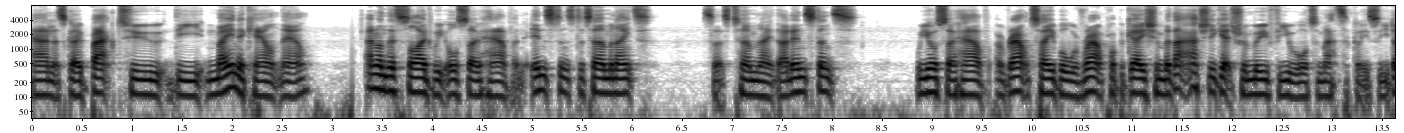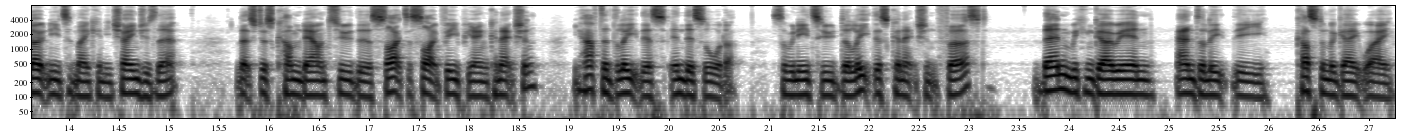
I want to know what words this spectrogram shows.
And let's go back to the main account now. And on this side, we also have an instance to terminate. So let's terminate that instance. We also have a route table with route propagation, but that actually gets removed for you automatically, so you don't need to make any changes there. Let's just come down to the site-to-site -site VPN connection. You have to delete this in this order. So we need to delete this connection first. Then we can go in and delete the customer gateway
